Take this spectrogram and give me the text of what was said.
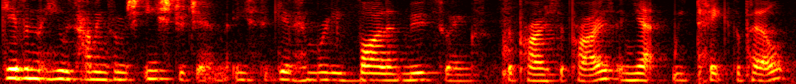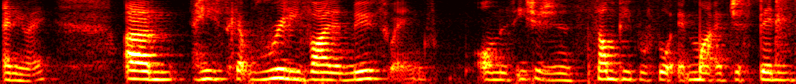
given that he was having so much estrogen, that used to give him really violent mood swings. Surprise, surprise. And yet we take the pill anyway. Um, he used to get really violent mood swings on this estrogen, and some people thought it might have just been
